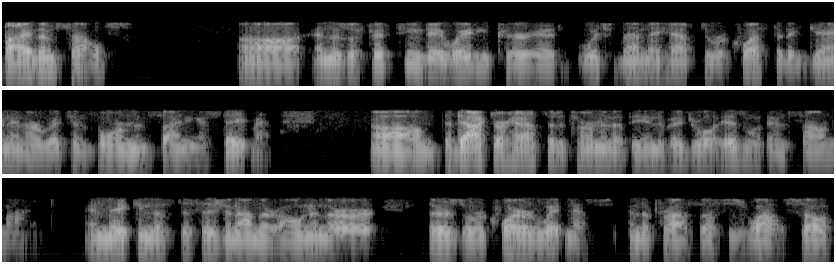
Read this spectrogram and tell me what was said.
by themselves. Uh, and there's a 15 day waiting period, which then they have to request it again in a written form and signing a statement. Um, the doctor has to determine that the individual is within sound mind and making this decision on their own, and there are there's a required witness in the process as well. So,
